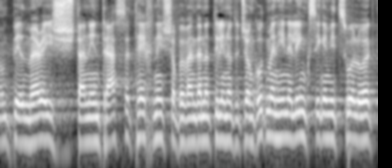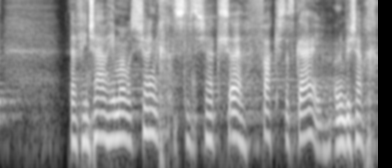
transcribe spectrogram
Und Bill Murray ist dann interessentechnisch, aber wenn dann natürlich noch der John Goodman hinten links irgendwie zuschaut, dann findest du auch, hey Mann, was ist eigentlich, das ist eigentlich, äh, fuck, ist das geil. Und dann bist du einfach,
